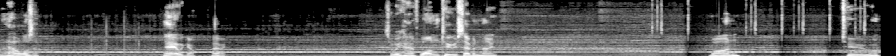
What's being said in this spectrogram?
Where the hell was it? There we go. Perfect. So we have 1, 2, 7, 9. 1, 2,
